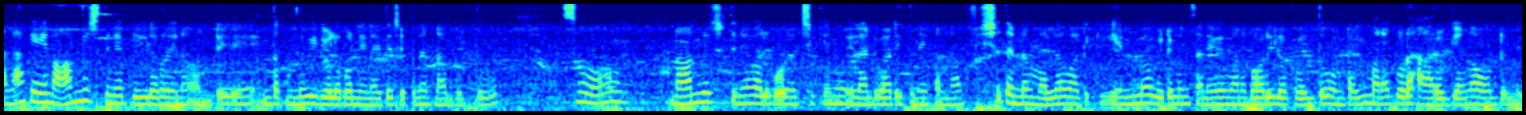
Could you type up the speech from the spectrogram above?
అలాగే నాన్ వెజ్ తినే ప్రియులు ఎవరైనా ఉంటే ఇంతకుముందు వీడియోలో కూడా నేనైతే చెప్పినట్టు నాకు గుర్తు. సో నాన్ వెజ్ తినే వాళ్ళు కూడా చికెన్ ఇలాంటి వాటికి తినే కన్నా ఫిష్ తినడం వల్ల వాటికి ఎన్నో విటమిన్స్ అనేవి మన బాడీలోకి వెళ్తూ ఉంటాయి. మనకు కూడా ఆరోగ్యంగా ఉంటుంది.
